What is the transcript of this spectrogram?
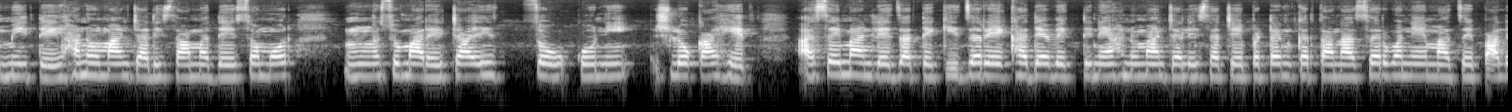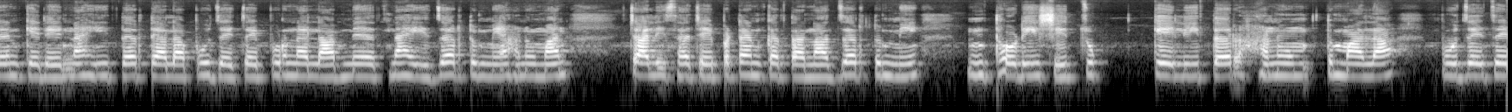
मिळते. हनुमान चालिसामध्ये समोर सुमारे चाळीस चौकोनी श्लोक आहेत. असे मानले जाते की जर एखाद्या व्यक्तीने हनुमान चालिसाचे पठण करताना सर्व नियमाचे पालन केले नाही तर त्याला पूजेचे पूर्ण लाभ मिळत नाही. जर तुम्ही हनुमान चालिसाचे पठण करताना जर तुम्ही थोडीशी चूक केली तर हनुम तुम्हाला पूजेचे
